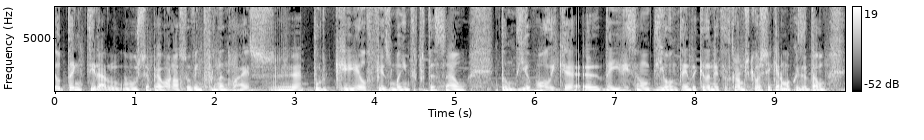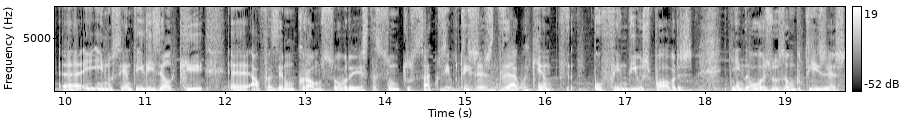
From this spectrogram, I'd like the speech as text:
Eu tenho que tirar o, chapéu ao nosso ouvinte Fernando Aires, eh, porque ele fez uma interpretação tão diabólica eh, da edição de ontem da Caderneta de Cromos que eu achei que era uma coisa tão uh, inocente. E diz ele que, ao fazer um cromo sobre este assunto, sacos e botijas de água quente, ofendi os pobres que ainda hoje usam botijas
